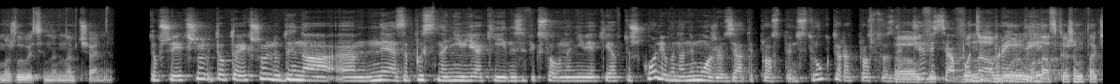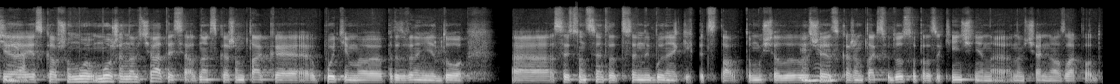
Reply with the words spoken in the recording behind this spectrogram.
можливості на навчання. Тобто, якщо, тобто, якщо людина е, не записана ні в якій, не зафіксована ні в якій автошколі, вона не може взяти просто інструктора, просто Е, а потім вона, прийти. Вона, скажімо так, я, я сказав, що може навчатися, однак, скажімо так, е, потім е, при зверненні до е, центру це не буде ніяких підстав, тому що лише, скажімо так, свідоцтво про закінчення навчального закладу.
